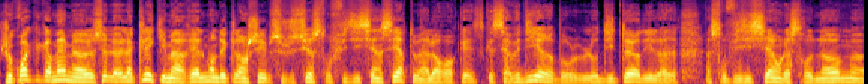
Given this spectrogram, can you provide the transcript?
Je crois que quand même, la clé qui m'a réellement déclenché, parce que je suis astrophysicien certes, mais alors qu'est-ce que ça veut dire pour l'auditeur dit l'astrophysicien ou l'astronome,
